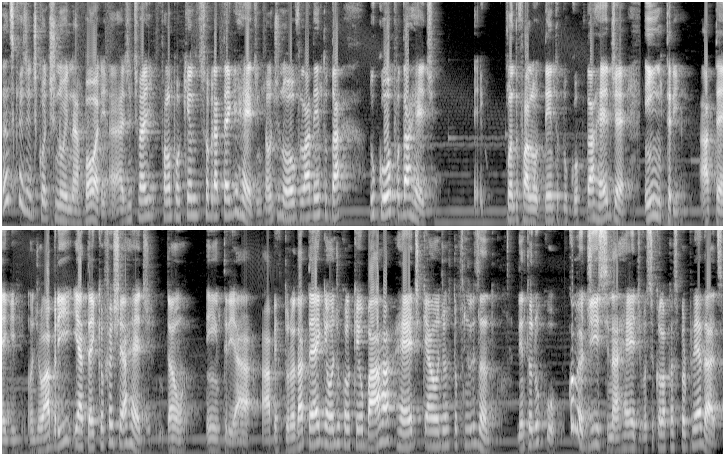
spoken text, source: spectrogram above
Antes que a gente continue na body, a gente vai falar um pouquinho sobre a tag head. Então, de novo, lá dentro da, do corpo da head. Quando falo dentro do corpo da head é entre a tag onde eu abri e a tag que eu fechei a head. Então, entre a, a abertura da tag onde eu coloquei o barra head, que é onde eu estou finalizando dentro do corpo. Como eu disse, na head você coloca as propriedades.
